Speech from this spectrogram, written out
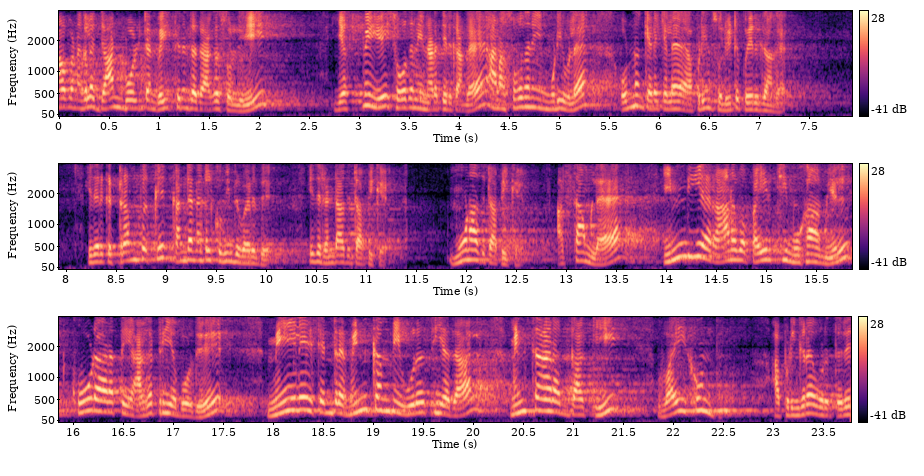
ஆவணங்களை ஜான் போல்டன் வைத்திருந்ததாக சொல்லி எஃபிஐ சோதனை நடத்தியிருக்காங்க. ஆனால் சோதனையின் முடிவில் ஒன்றும் கிடைக்கல அப்படின்னு சொல்லிட்டு போயிருக்காங்க. இதற்கு ட்ரம்ப்புக்கு கண்டனங்கள் குவிந்து வருது. இது ரெண்டாவது டாபிக்கு மூணாவது டாப்பிக்கு அஸ்ஸாமில் இந்திய இராணுவ பயிற்சி முகாமில் கூடாரத்தை அகற்றிய போது மேலே சென்ற மின்கம்பி உரசியதால் மின்சாரம் தாக்கி வைகுந்த் அப்படிங்கிற ஒருத்தர்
